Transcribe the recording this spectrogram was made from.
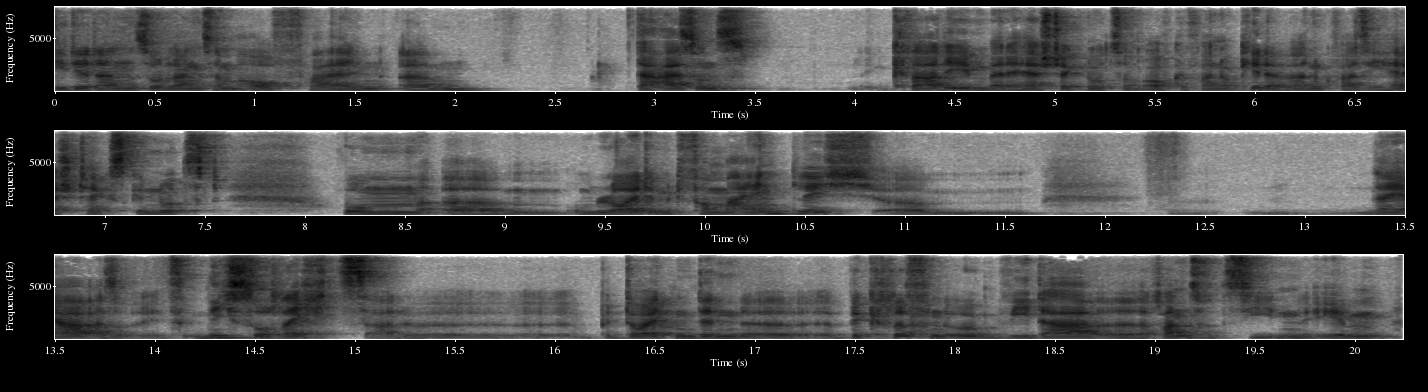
die dir dann so langsam auffallen. Ähm, da ist uns gerade eben bei der Hashtag-Nutzung aufgefallen, okay, da werden quasi Hashtags genutzt, um, ähm, um Leute mit vermeintlich, ähm, naja, also nicht so rechts äh, bedeutenden äh, Begriffen irgendwie da äh, ranzuziehen eben.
